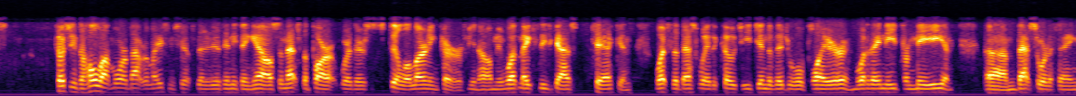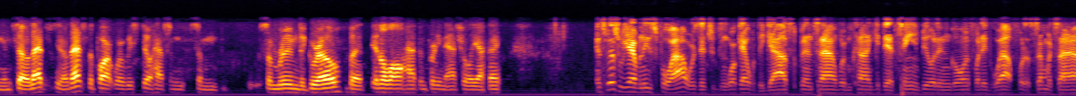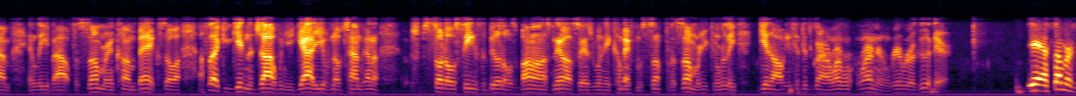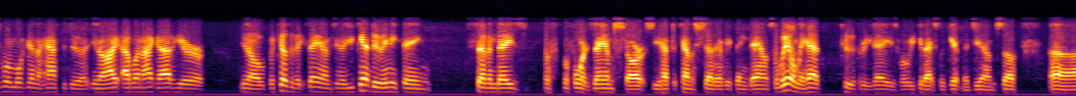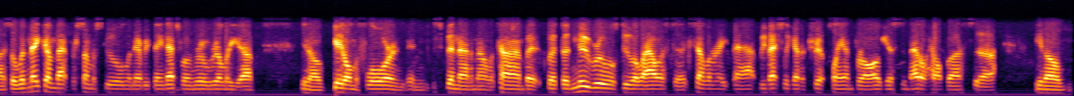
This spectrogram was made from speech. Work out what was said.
coaching is a whole lot more about relationships than it is anything else, and that's the part where there's still a learning curve. You know, I mean, what makes these guys tick, and what's the best way to coach each individual player, and what do they need from me, and um, that sort of thing. And so that's you know that's the part where we still have some some some room to grow, but it'll all happen pretty naturally, I think especially having these four hours that you can work out with the guys, spend time with them, kind of get that team building going before they go out for the summertime and leave out for summer and come back. So uh, I feel like you're getting the job when you got it. You have enough time to kind of sow those seeds to build those bonds. Now, so as when they come back from some, for the summer, you can really get all get hit the ground run, running real, real good there. Yeah, summer's when we're going to have to do it. You know, I, I when I got here, you know, because of exams, you know, you can't do anything seven days before exams start, so you have to kind of shut everything down. So we only had two or three days where we could actually get in the gym. So, uh, so when they come back for summer school and everything, that's when we'll really, uh, you know, get on the floor and, and spend that amount of time. But but the new rules do allow us to accelerate that. We've actually got a trip planned for August, and that'll help us, uh, you know,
